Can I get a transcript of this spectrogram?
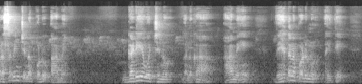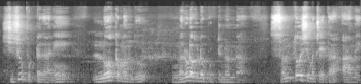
ప్రసవించినప్పుడు ఆమె గడియ వచ్చును గనుక ఆమె వేదన పడును అయితే శిశువు పుట్టగానే లోకమందు నరుడొకడు పుట్టినున్న సంతోషము చేత ఆమె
